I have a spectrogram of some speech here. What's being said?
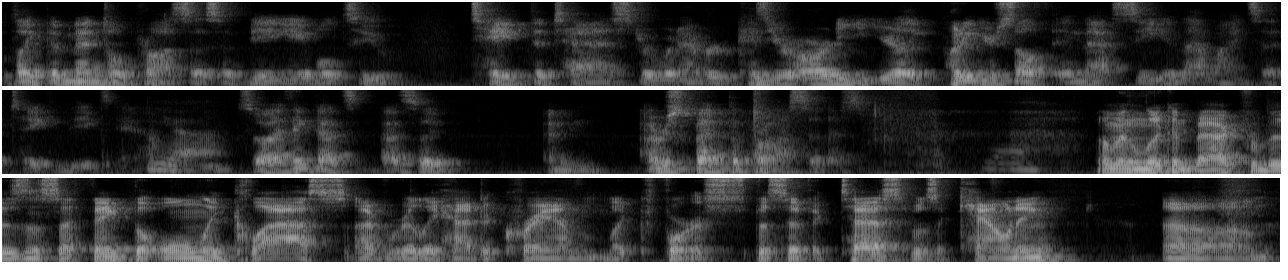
with like the mental process of being able to take the test or whatever because you're already you're like putting yourself in that seat in that mindset taking the exam Yeah. so i think that's that's a i mean i respect the process I mean, looking back for business, I think the only class I've really had to cram like for a specific test was accounting. Um,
